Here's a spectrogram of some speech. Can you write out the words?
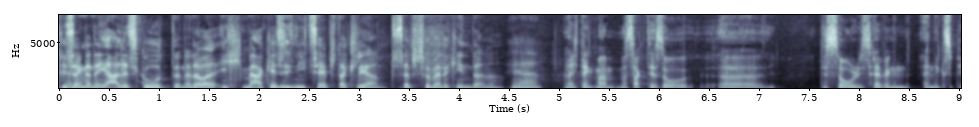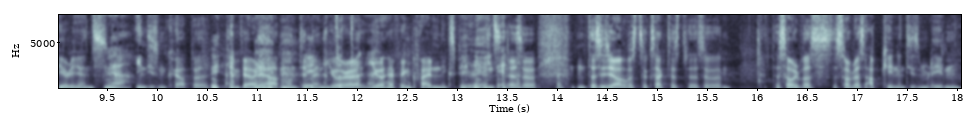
die sagen dann eh alles Gute. Nicht? Aber ich merke, es ist nicht selbsterklärend, selbst für meine Kinder. Ne? Ja. Ich denke, man, man sagt ja so, äh, the soul is having an experience ja. in diesem Körper, ja. den wir alle haben. Und ich meine, you're, you're having quite an experience. Also, und das ist ja auch, was du gesagt hast. Also, da soll was, da soll was abgehen in diesem Leben.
